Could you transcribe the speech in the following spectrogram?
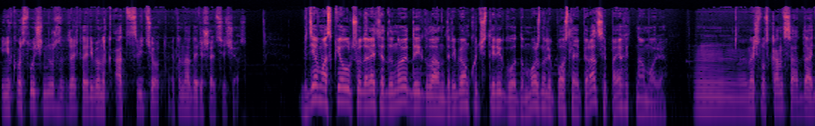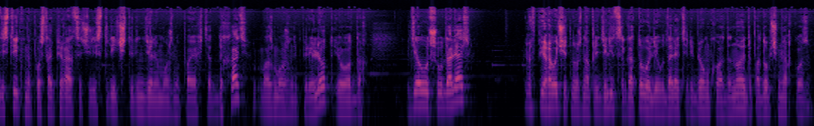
и ни в коем случае не нужно ждать, когда ребенок отцветет. Это надо решать сейчас. Где в Москве лучше удалять аденоиды и гланды? Ребенку 4 года. Можно ли после операции поехать на море? Начну с конца. Да, действительно, после операции через 3-4 недели можно поехать отдыхать. Возможно, перелет и отдых. Где лучше удалять? Ну, в первую очередь нужно определиться, готовы ли удалять ребенку аденоиды под общим наркозом.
